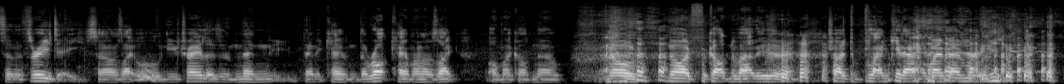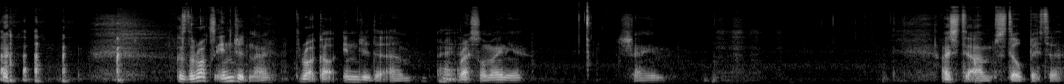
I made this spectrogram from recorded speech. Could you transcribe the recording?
to the three D, so I was like, oh, new trailers, and then then it came, The Rock came on, I was like, oh my god, no, no, no, I'd forgotten about this, and tried to blank it out of my memory. Because The Rock's injured now. The Rock got injured at um, WrestleMania. Shame. I st- I'm still bitter.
